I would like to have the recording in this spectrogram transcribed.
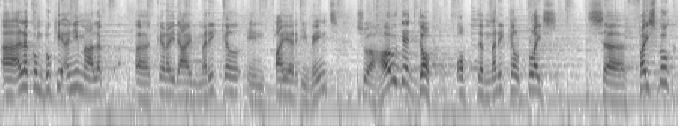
Uh hulle kom boekie in nie, maar hulle uh kry daai miracle en fire events. So hou dit dop op the Miracle Place se Facebook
